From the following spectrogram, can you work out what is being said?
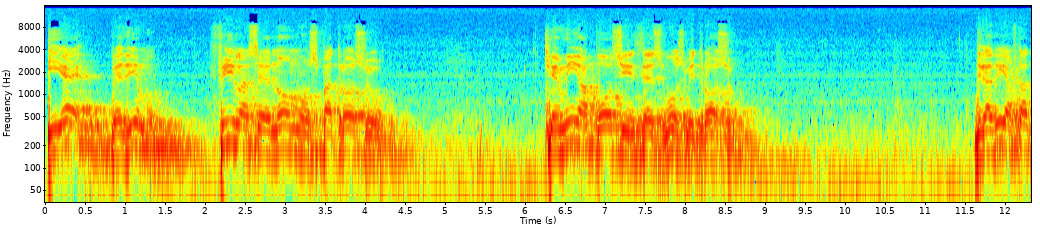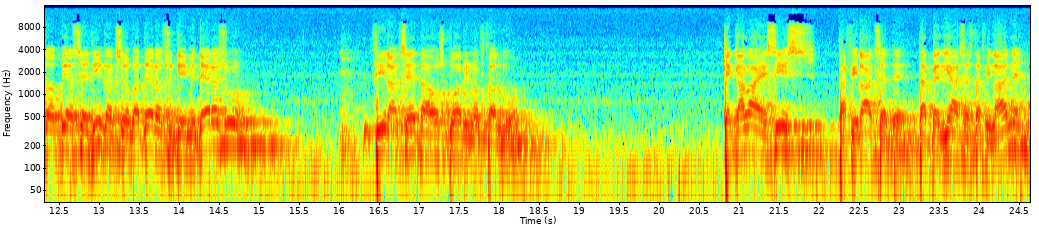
Ιε παιδί μου φύλασε νόμους πατρός σου και μη απόσυ θεσμούς μητρός σου δηλαδή αυτά τα οποία σε δίδαξε ο πατέρας σου και η μητέρα σου φύλαξέ τα ως κόρηνο φθαλμού και καλά εσείς τα φυλάξατε τα παιδιά σας τα φυλάνε.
